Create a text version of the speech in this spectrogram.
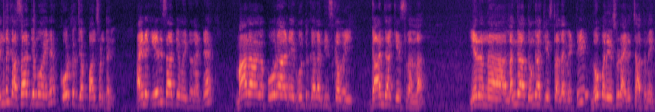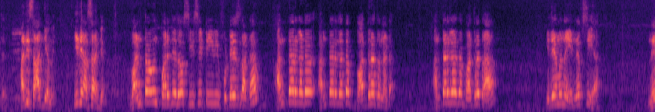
ఎందుకు అసాధ్యమో అయినా కోర్టుకు చెప్పాల్సి ఉంటుంది. ఆయనకి ఏది సాధ్యమవుతుంది అంటే మాలాగా పోరాడే గొంతుకలను తీసుకుపోయి గాంజా కేసులల్లా ఏదన్నా లంగా దొంగ కేసులల్లా పెట్టి లోపలేసుడు ఆయనకు చాతనవుతుంది అది సాధ్యమే. ఇది అసాధ్యం. వన్ టౌన్ పరిధిలో సీసీటీవీ ఫుటేజ్లట అంతర్గత అంతర్గత భద్రతనట. అంతర్గత భద్రత ఇదేమన్నా ఎన్ఎఫ్సియా? నే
